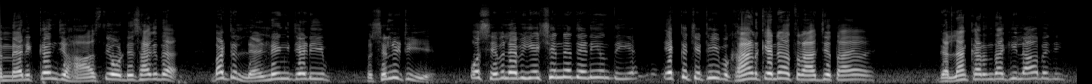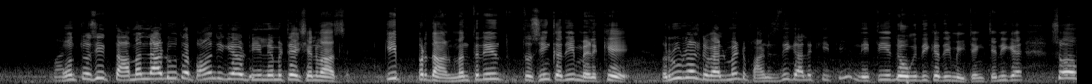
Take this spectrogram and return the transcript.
ਅਮਰੀਕਨ ਜਹਾਜ਼ ਤੇ ਉੱਡ ਸਕਦਾ ਬਟ ਲੈਂਡਿੰਗ ਜਿਹੜੀ ਫੈਸਿਲਿਟੀ ਹੈ, ਉਹ ਸਿਵਲ ਐਵੀਏਸ਼ਨ ਨੇ ਦੇਣੀ ਹੁੰਦੀ ਹੈ। ਇੱਕ ਚਿੱਠੀ ਵਿਖਾਣ ਕੇ ਨਾ ਇਤਰਾਜ਼ ਜਤਾਇਆ ਹੋਇਆ। ਗੱਲਾਂ ਕਰਨ ਦਾ ਕੀ ਲਾਭ ਹੈ ਜੀ? ਹੁਣ ਤੁਸੀਂ ਤਾਮਿਲਨਾਡੂ ਤੇ ਪਹੁੰਚ ਗਏ ਹੋ ਡੀਲਿਮਿਟੇਸ਼ਨ ਵਾਸਤੇ। ਕੀ ਪ੍ਰਧਾਨ ਮੰਤਰੀ ਤੁਸੀਂ ਕਦੀ ਮਿਲ ਕੇ ਰੂਰਲ ਡਿਵੈਲਪਮੈਂਟ ਫੰਡਸ ਦੀ ਗੱਲ ਕੀਤੀ, ਨੀਤੀ ਆਯੋਗ ਦੀ ਕਦੀ ਮੀਟਿੰਗ 'ਚ ਨਹੀਂ ਗਏ। ਸੋ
